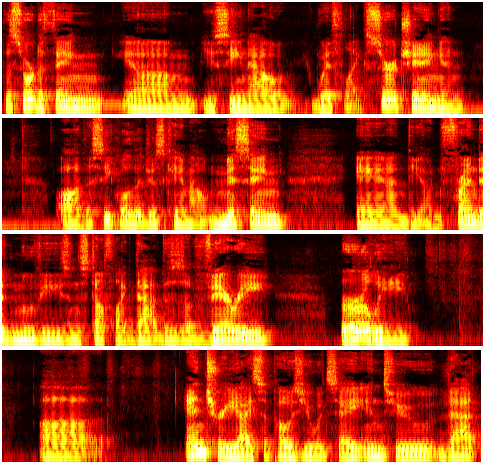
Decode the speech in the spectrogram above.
The sort of thing um, you see now with like searching and uh, the sequel that just came out, Missing, and the Unfriended movies and stuff like that. This is a very early uh, entry, I suppose you would say, into that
